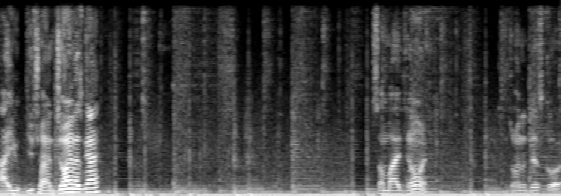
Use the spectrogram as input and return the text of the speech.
Are you you trying to join us, guy? Somebody join. Join the Discord.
